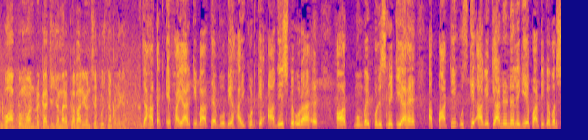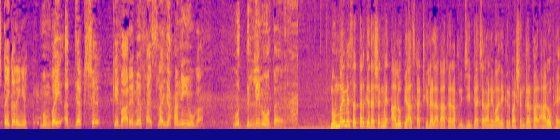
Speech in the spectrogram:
वो आपको मोहन प्रकाश जी जो हमारे प्रभारी उनसे पूछना पड़ेगा। जहाँ तक एफआईआर की बात है वो भी हाईकोर्ट के आदेश पे हो रहा है और मुंबई पुलिस ने किया है। अब पार्टी उसके आगे क्या निर्णय लेगी पार्टी के वर्ष तय करेंगे। मुंबई अध्यक्ष के बारे में फैसला यहाँ नहीं होगा वो दिल्ली में होता है। मुंबई में सत्तर के दशक में आलू प्याज का ठेला लगाकर अपनी जीविका चलाने वाले कृपाशंकर पर आरोप है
